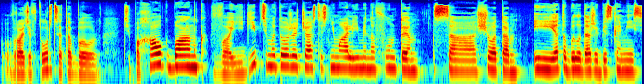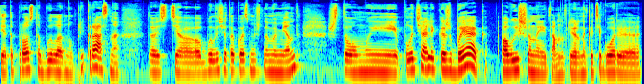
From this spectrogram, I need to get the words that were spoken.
вроде в Турции это был типа Халкбанк. В Египте мы тоже часто снимали именно фунты с счета. И это было даже без комиссии, это просто было, ну, прекрасно. То есть э, был еще такой смешной момент, что мы получали кэшбэк повышенный, там, например, на категорию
